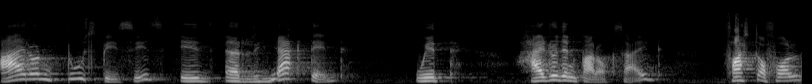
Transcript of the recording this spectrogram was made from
iron 2 species is reacted with hydrogen peroxide. First of all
